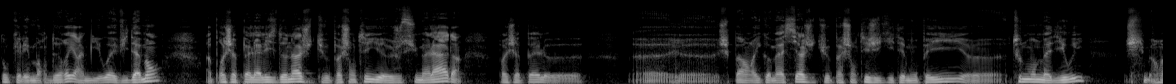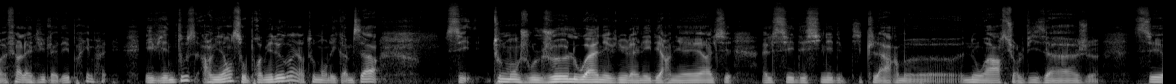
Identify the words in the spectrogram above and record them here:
Donc elle est morte de rire. Elle me dit ouais évidemment. Après j'appelle Alice Donage, tu veux pas chanter euh, Je suis malade? Après j'appelle euh, euh, je sais pas Enrico Comassia, je dis tu veux pas chanter J'ai quitté mon pays? tout le monde m'a dit oui. Je dis bah, on va faire la nuit de la déprime. Et ils viennent tous. Alors évidemment c'est au premier degré. Hein. tout le monde est comme ça. C'est tout le monde joue le jeu. Louane est venue l'année dernière. Elle s'est elle s'est dessinée des petites larmes noires sur le visage. C'est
